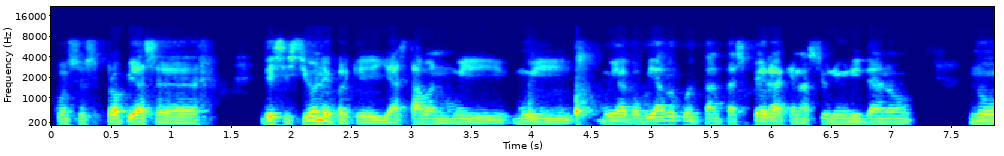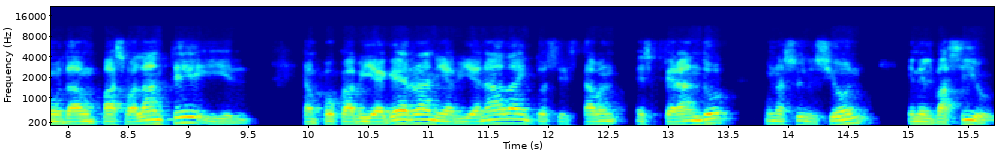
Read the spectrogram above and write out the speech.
con sus propias... Eh, decisiones porque ya estaban muy, muy, muy agobiados con tanta espera que Naciones Unidas no, no da un paso adelante y tampoco había guerra ni había nada, entonces estaban esperando una solución en el vacío.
